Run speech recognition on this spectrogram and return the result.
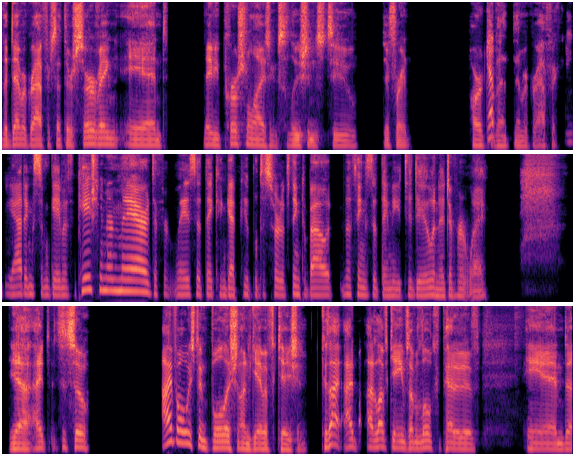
the demographics that they're serving and maybe personalizing solutions to different part yep. of that demographic. Maybe adding some gamification in there, different ways that they can get people to sort of think about the things that they need to do in a different way. Yeah, I so I've always been bullish on gamification because I, I, I love games. I'm a little competitive, and uh,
